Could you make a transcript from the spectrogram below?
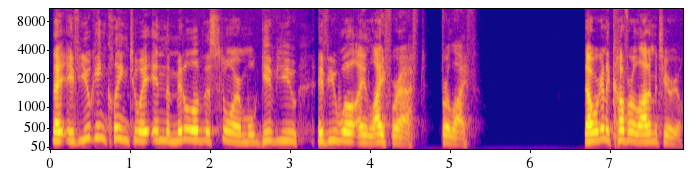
that if you can cling to it in the middle of the storm, will give you, if you will, a life raft for life. Now, we're going to cover a lot of material,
